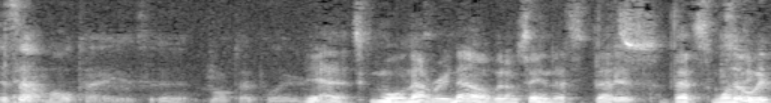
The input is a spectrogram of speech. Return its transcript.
It's not multi, is it? Multiplayer. Yeah, it's well not right now, but I'm saying that's that's that's one so thing.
